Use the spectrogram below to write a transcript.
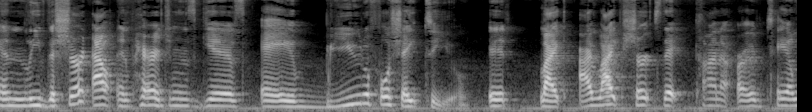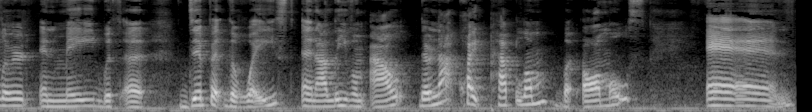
and leave the shirt out and pair of jeans gives a beautiful shape to you. It like I like shirts that kind of are tailored and made with a dip at the waist and I leave them out. They're not quite peplum, but almost. And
